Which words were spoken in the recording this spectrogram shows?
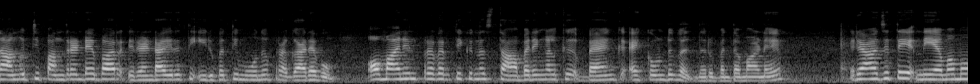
നാനൂറ്റി പന്ത്രണ്ട് ബാർ രണ്ടായിരത്തി ഇരുപത്തി മൂന്ന് പ്രകാരവും ഒമാനിൽ പ്രവർത്തിക്കുന്ന സ്ഥാപനങ്ങൾക്ക് ബാങ്ക് അക്കൗണ്ടുകൾ നിർബന്ധമാണ്. രാജ്യത്തെ നിയമമോ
